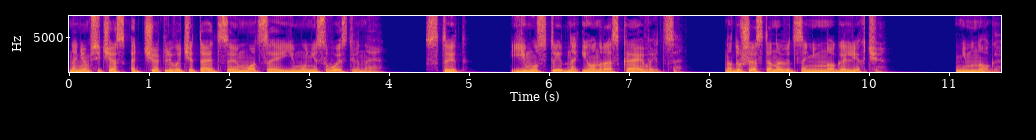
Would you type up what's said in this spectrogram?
На нем сейчас отчетливо читается эмоция, ему несвойственная. Стыд. Ему стыдно, и он раскаивается. На душе становится немного легче. Немного.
